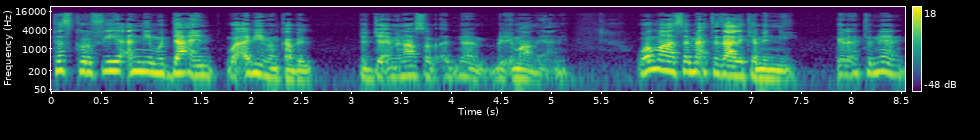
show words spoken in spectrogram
تذكر فيه أني مدع وأبي من قبل. مدعي مناصب عندنا بالإمامة يعني. وما سمعت ذلك مني. قال أنت منين؟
